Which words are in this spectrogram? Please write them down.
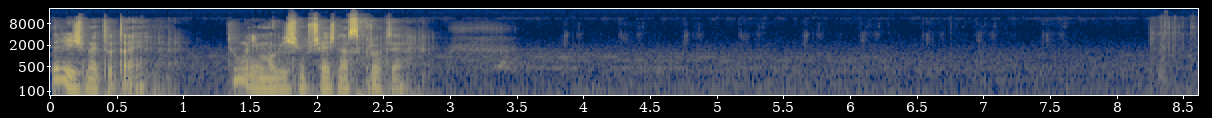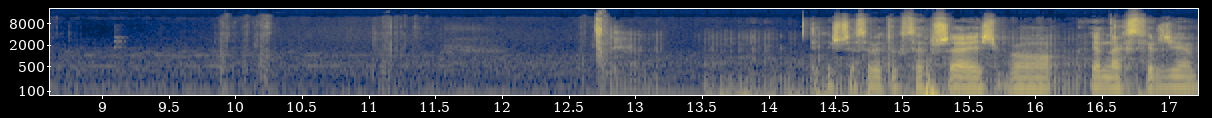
Byliśmy tutaj. Czemu nie mogliśmy przejść na skróty? Jeszcze sobie tu chcę przejść, bo jednak stwierdziłem.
